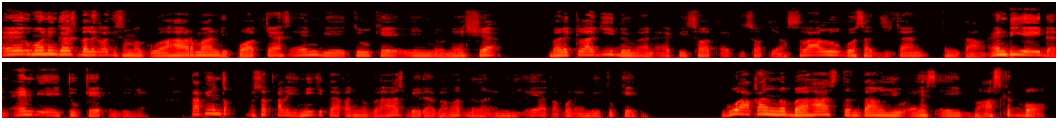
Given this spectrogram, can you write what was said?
Eh, good morning guys, balik lagi sama gua Harman di podcast NBA 2K Indonesia. Balik lagi dengan episode-episode yang selalu gue sajikan tentang NBA dan NBA 2K tentunya. Tapi untuk episode kali ini kita akan ngebahas beda banget dengan NBA ataupun NBA 2K. Gua akan ngebahas tentang USA Basketball.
